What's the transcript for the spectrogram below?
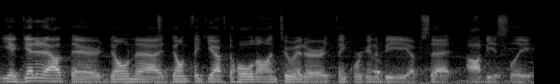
yeah, get it out there. Don't uh, don't think you have to hold on to it or think we're going to be upset. Obviously,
